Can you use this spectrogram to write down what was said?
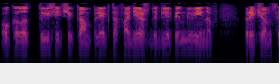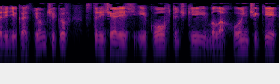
около тысячи комплектов одежды для пингвинов, причем среди костюмчиков встречались и кофточки, и балахончики,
